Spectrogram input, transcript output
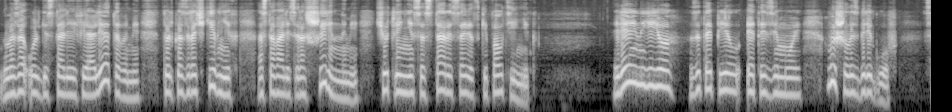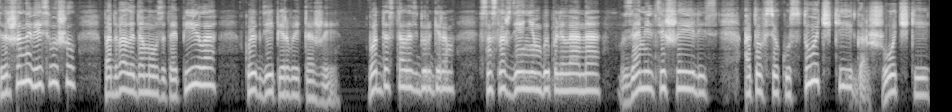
Глаза Ольги стали фиолетовыми, только зрачки в них оставались расширенными, чуть ли не со старый советский полтинник. Рейн ее затопил этой зимой, вышел из берегов. Совершенно весь вышел, подвалы домов затопило, кое-где и первые этажи. Вот досталось бюргерам, с наслаждением выпалила она, замельтешились, а то все кусточки, горшочки,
